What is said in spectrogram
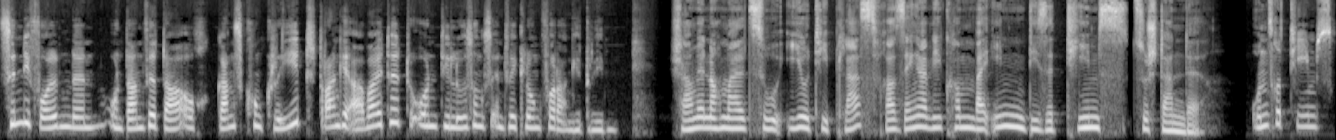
sind die folgenden und dann wird da auch ganz konkret dran gearbeitet und die Lösungsentwicklung vorangetrieben. Schauen wir nochmal zu IoT Plus. Frau Sänger, wie kommen bei Ihnen diese Teams zustande? Unsere Teams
